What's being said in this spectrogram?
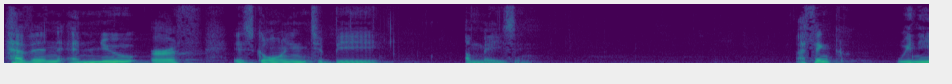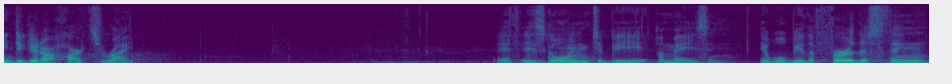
heaven and new earth is going to be amazing. I think we need to get our hearts right. It is going to be amazing. It will be the furthest thing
